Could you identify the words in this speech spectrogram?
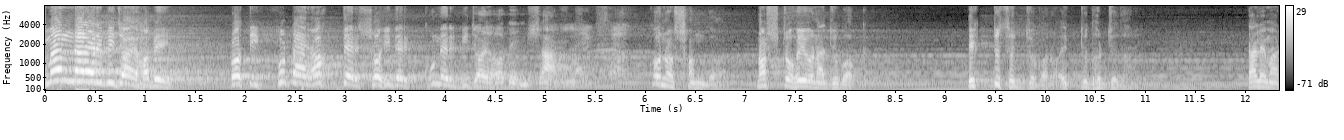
ইমানদারের বিজয় হবে। প্রতি ফোটা রক্তের শহীদের খুনের বিজয় হবে ইনশাআল্লাহ। কোনো সন্দেহ নষ্ট হইও না যুবক। একটু সহ্য করো একটু ধৈর্য ধরো। কালেমার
